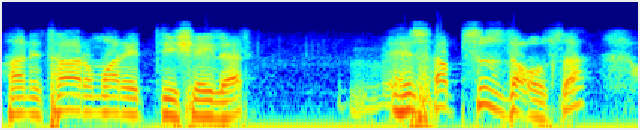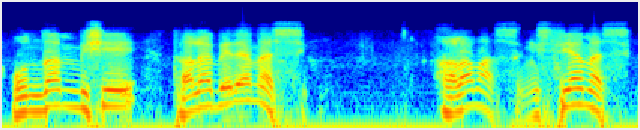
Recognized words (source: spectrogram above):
hani tarumar ettiği şeyler hesapsız da olsa ondan bir şey talep edemezsin. Alamazsın, isteyemezsin.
